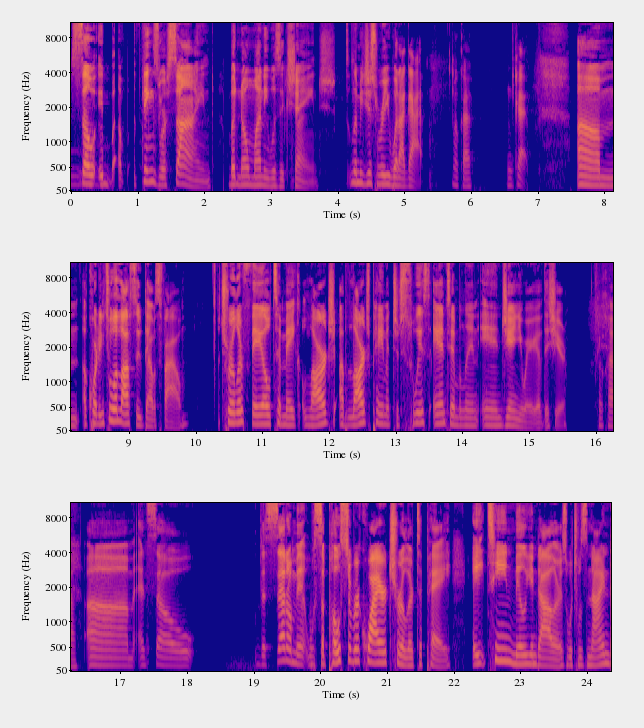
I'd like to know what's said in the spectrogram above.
so it, uh, things were signed, but no money was exchanged. Let me just read what I got. Okay. Okay. Um, according to a lawsuit that was filed, Triller failed to make large a large payment to Swizz and Timbaland in January of this year. Okay. Um, and so the settlement was supposed to require Triller to pay eighteen million dollars, which was nine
